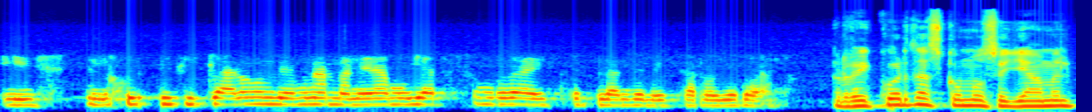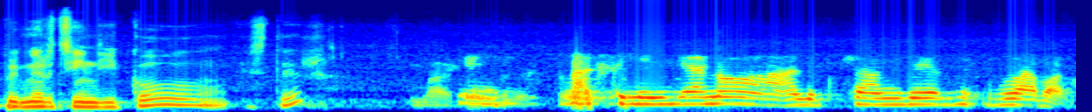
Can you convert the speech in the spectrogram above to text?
este, justificaron de una manera muy absurda este plan de desarrollo urbano. ¿Recuerdas cómo se llama el primer síndico, Esther? Maximiliano Alexander Rábago.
